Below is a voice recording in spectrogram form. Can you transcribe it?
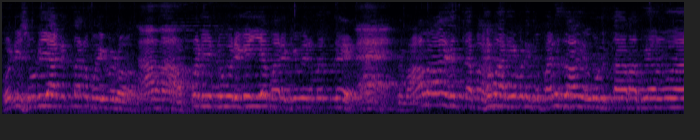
கொடி சுடியாகத்தான் போய்விடும். ஆமா. அப்படி என்று ஒரு கையை மறைக்க வேண்டும் என்று. இந்த வாழாகத்த மகமாரி அவனுக்கு பரிசாக கொடுத்தார் அப்படின்னா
